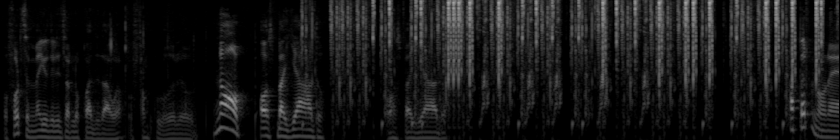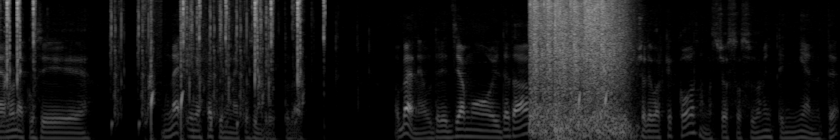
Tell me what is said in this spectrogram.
O forse è meglio utilizzarlo qua The Tower. O fanculo. No! Ho sbagliato. Ho sbagliato. Ah, però non è, non è così... Non è, in effetti non è così brutto, dai. Va bene, utilizziamo il Tower. Succede qualche cosa, non è successo assolutamente niente.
